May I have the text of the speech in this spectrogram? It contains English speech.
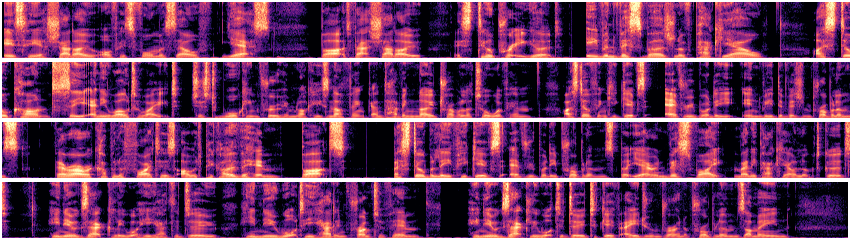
Is he a shadow of his former self? Yes. But that shadow is still pretty good. Even this version of Pacquiao, I still can't see any welterweight just walking through him like he's nothing and having no trouble at all with him. I still think he gives everybody in the division problems. There are a couple of fighters I would pick over him, but I still believe he gives everybody problems. But yeah, in this fight, Manny Pacquiao looked good. He knew exactly what he had to do. He knew what he had in front of him. He knew exactly what to do to give Adrien Broner problems. I mean,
